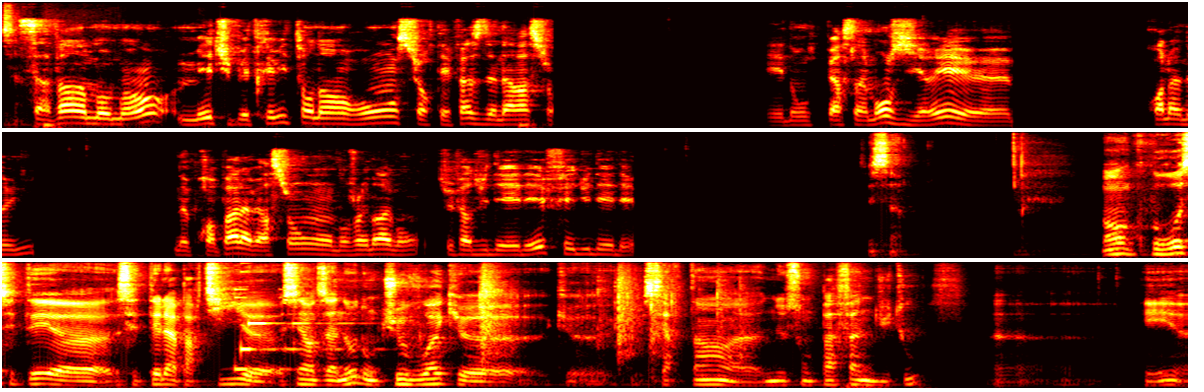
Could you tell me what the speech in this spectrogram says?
C'est ça. Ça va un moment, mais tu peux très vite tourner en rond sur tes phases de narration. Et donc personnellement, je dirais, prends l'anonyme. Ne prends pas la version Donjons et Dragons. Tu veux faire du D&D, fais du D&D. C'est ça. Bon, en gros, c'était euh, c'était la partie euh, Seigneur des Anneaux, donc je vois que, que, que certains euh, ne sont pas fans du tout. Euh, et, euh,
